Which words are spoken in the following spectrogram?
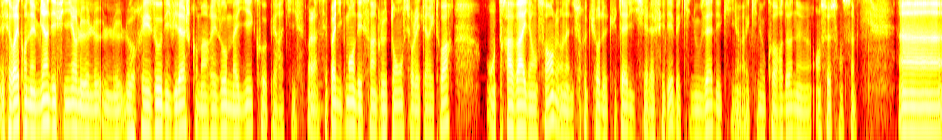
Et c'est vrai qu'on aime bien définir le, le, réseau des villages comme un réseau maillé coopératif. Voilà, c'est pas uniquement des singletons sur les territoires on travaille ensemble. On a une structure de tutelle ici à la Fédé bah, qui nous aide et qui, euh, qui nous coordonne euh, en ce sens. Euh,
